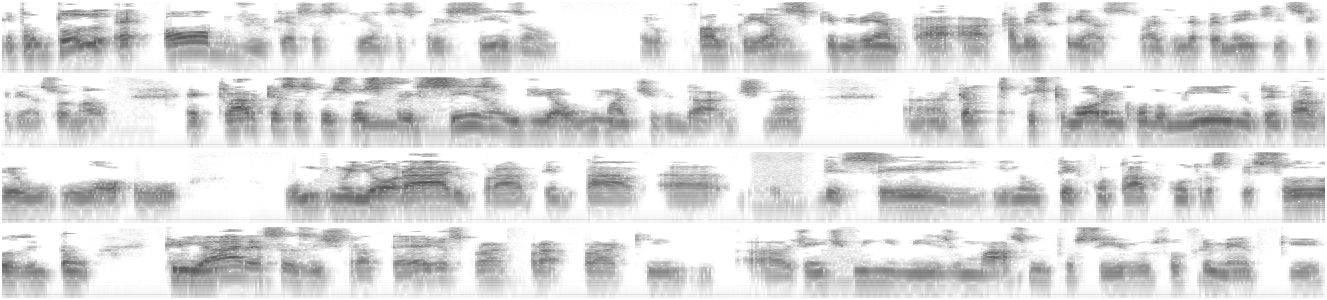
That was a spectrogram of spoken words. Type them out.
Então, todo, é óbvio que essas crianças precisam eu falo crianças porque me vem à cabeça crianças, mas independente de ser criança ou não, é claro que essas pessoas precisam de alguma atividade, né? Ah, aquelas pessoas que moram em condomínio, tentar ver o, o, o melhor horário para tentar uh, descer e, e, não ter contato com outras pessoas. Então, criar essas estratégias para que a gente minimize o máximo possível o sofrimento que,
